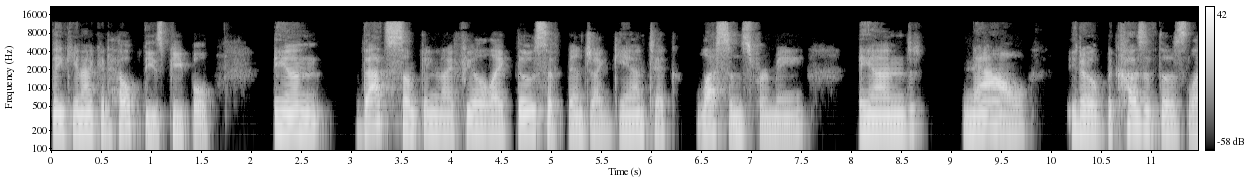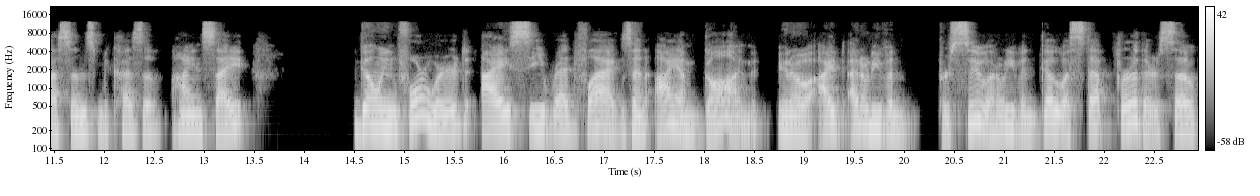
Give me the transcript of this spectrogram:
thinking I could help these people. And that's something I feel like those have been gigantic lessons for me. And now, you know, because of those lessons, because of hindsight, going forward, I see red flags and I am gone. You know, I I don't even pursue. I don't even go a step further. So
